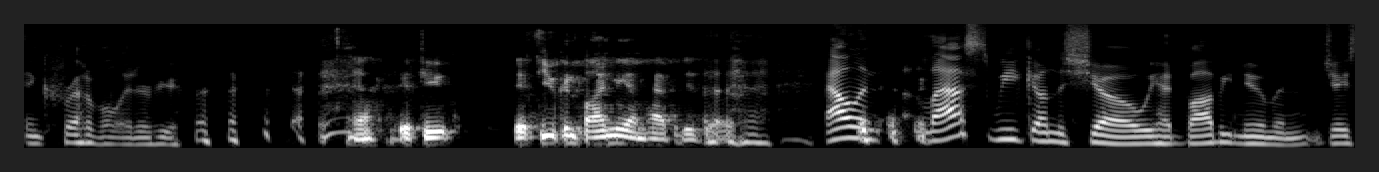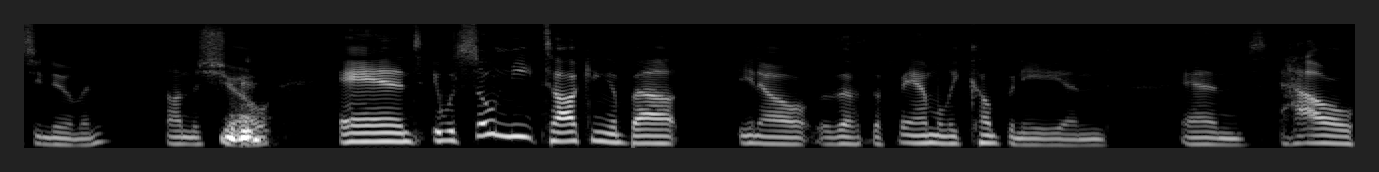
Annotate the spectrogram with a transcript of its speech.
incredible interview. Yeah, if you if you can find me, I'm happy to do it. Alan, last week on the show we had Bobby Newman, JC Newman, on the Mhm. show, and it was so neat talking about you know the the family company and and how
